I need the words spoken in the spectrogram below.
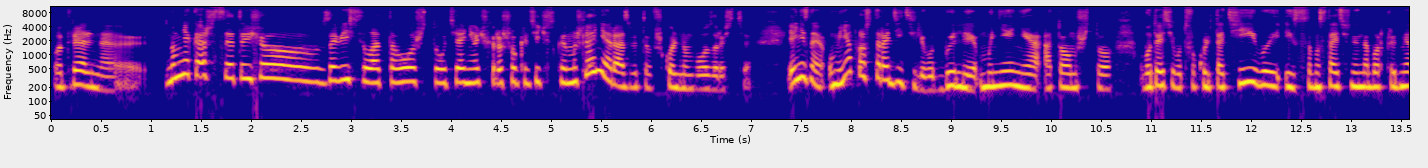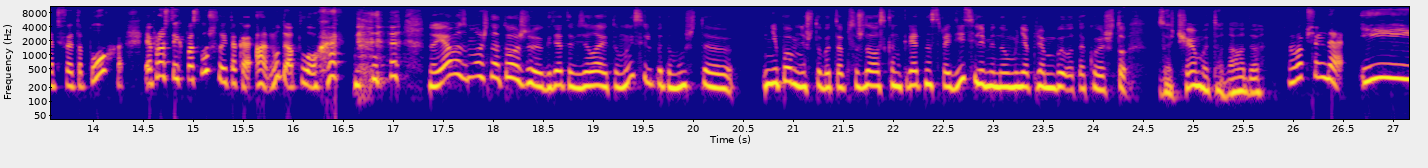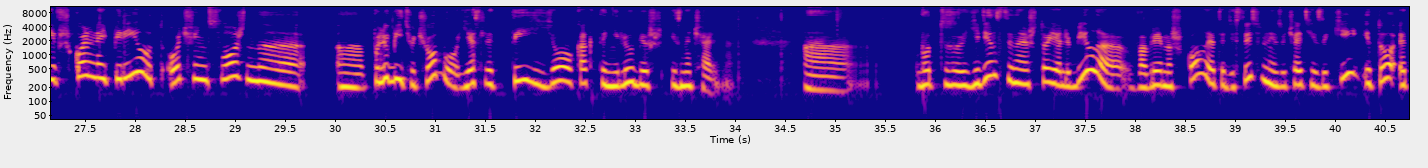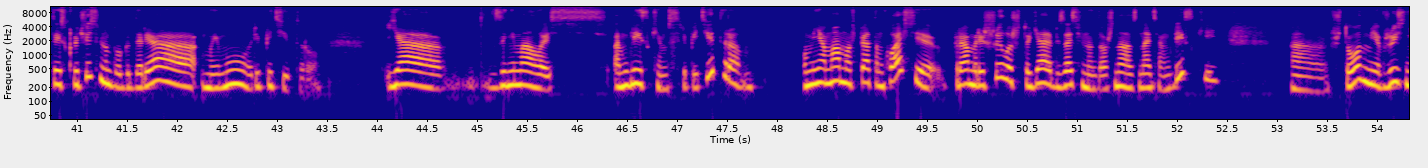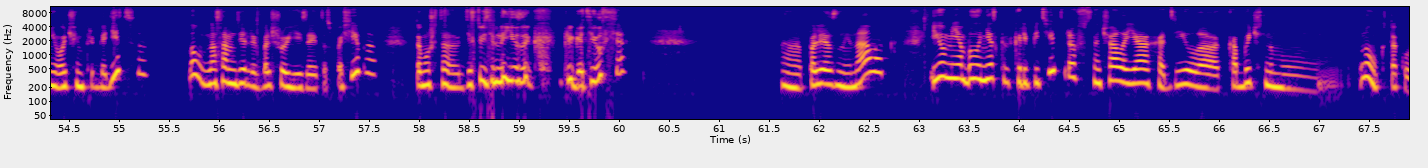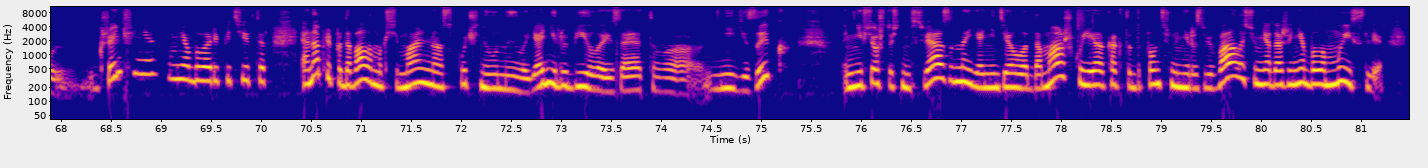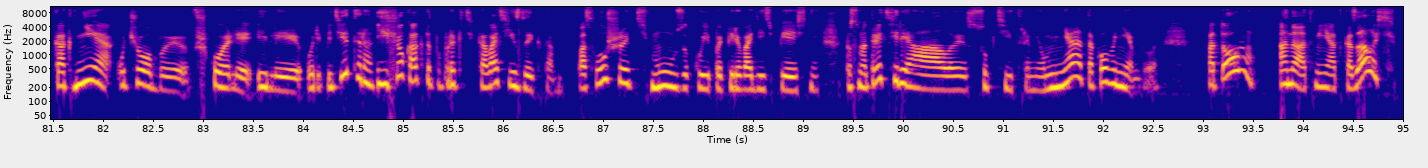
Вот реально, ну, мне кажется, это еще зависело от того, что у тебя не очень хорошо критическое мышление развито в школьном возрасте. Я не знаю, у меня просто родители вот были мнения о том, что вот эти вот факультативы и самостоятельный набор предметов это плохо. Я просто их послушала и такая, а, ну да, плохо. Но я, возможно, тоже где-то взяла эту мысль, потому что не помню, чтобы это обсуждалось конкретно с родителями, но у меня прям было такое, что зачем это надо? Ну, в общем, да. И в школьный период очень сложно а, полюбить учебу, если ты ее как-то не любишь изначально. А, вот единственное, что я любила во время школы, это действительно изучать языки, и то это исключительно благодаря моему репетитору. Я занималась английским с репетитором. У меня мама в пятом классе прям решила, что я обязательно должна знать английский, а, что он мне в жизни очень пригодится. Ну, на самом деле, большое ей за это спасибо, потому что действительно язык пригодился. Э, полезный навык. И у меня было несколько репетиторов. Сначала я ходила к обычному, ну, к такой, к женщине у меня была репетитор, и она преподавала максимально скучно и уныло. Я не любила из-за этого ни язык, не все, что с ним связано, я не делала домашку, я как-то дополнительно не развивалась, у меня даже не было мысли, как не учебы в школе или у репетитора, еще как-то попрактиковать язык, там, послушать музыку и попереводить песни, посмотреть сериалы с субтитрами. У меня такого не было. Потом она от меня отказалась,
